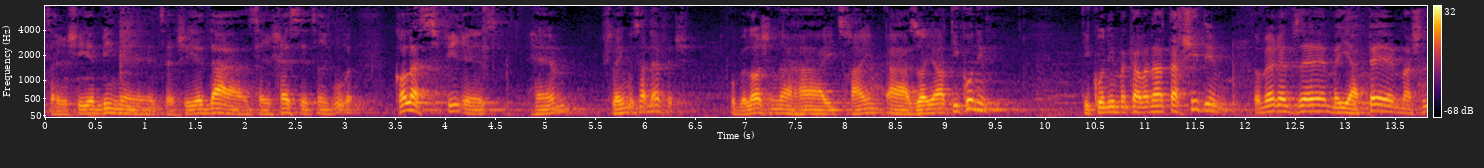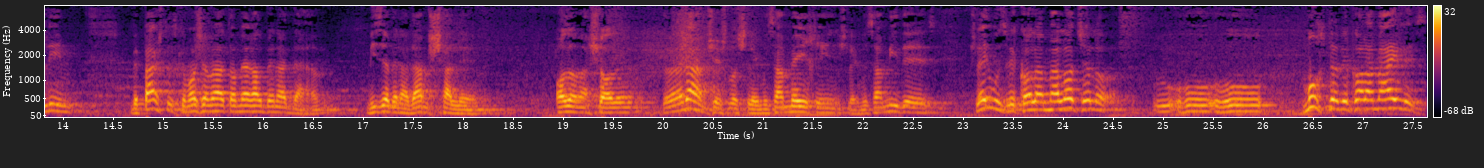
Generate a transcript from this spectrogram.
צריך שיהיה בינה, צריך שיהיה דעת, צריך חסד, צריך גבורה. כל הספירס הם שלימוס הנפש. ובלושן היצחיים, הזויה תיקונים. תיקונים בכוונה תכשיטים. זאת אומרת, זה מייפה, משלים. בפשטוס, כמו שאומרת, אומר על בן אדם, מי זה בן אדם שלם? עולם השולם, זה בן אדם שיש לו שלימוס המכין, שלימוס המידס, שלימוס וכל המעלות שלו. הוא, הוא, הוא מוכתר בכל המיילס,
